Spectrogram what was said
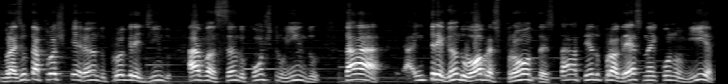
O Brasil está prosperando, progredindo, avançando, construindo, está entregando obras prontas, está tendo progresso na economia,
